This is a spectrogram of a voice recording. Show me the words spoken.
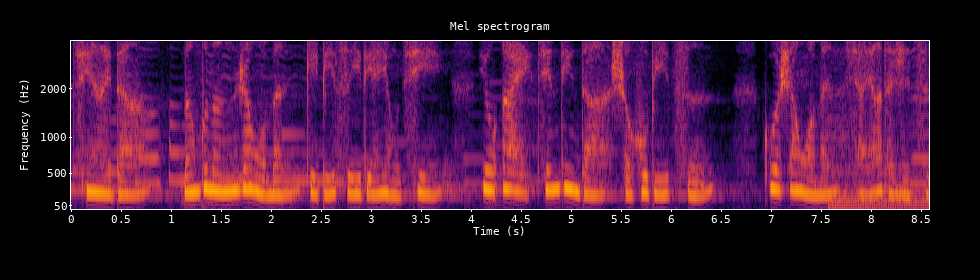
亲爱的，能不能让我们给彼此一点勇气？用爱坚定地守护彼此，过上我们想要的日子，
